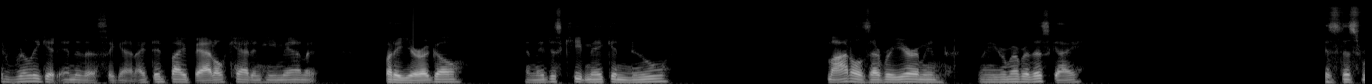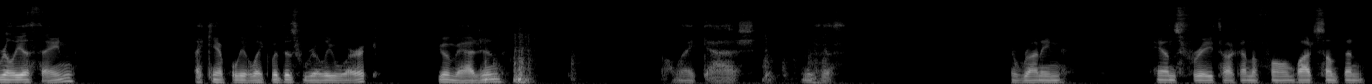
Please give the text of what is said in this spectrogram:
I Could really get into this again. I did buy Battle Cat and He-Man uh, about a year ago, and they just keep making new models every year. I mean, I mean, you remember this guy? Is this really a thing? I can't believe, like, would this really work? You imagine? Oh my gosh. What is this? You're running, hands free, talk on the phone, watch something.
